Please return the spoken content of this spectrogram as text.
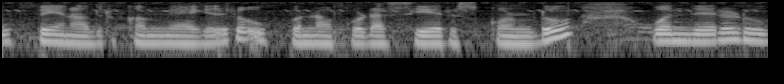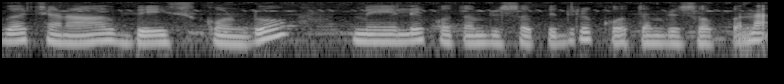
ಉಪ್ಪೇನಾದರೂ ಕಮ್ಮಿ ಆಗಿದ್ರೆ ಉಪ್ಪನ್ನು ಕೂಡ ಸೇರಿಸ್ಕೊಂಡು ಒಂದೆರಡು ಉಗ ಚೆನ್ನಾಗಿ ಬೇಯಿಸ್ಕೊಂಡು ಮೇಲೆ ಕೊತ್ತಂಬರಿ ಸೊಪ್ಪಿದ್ರೆ ಕೊತ್ತಂಬರಿ ಸೊಪ್ಪನ್ನು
